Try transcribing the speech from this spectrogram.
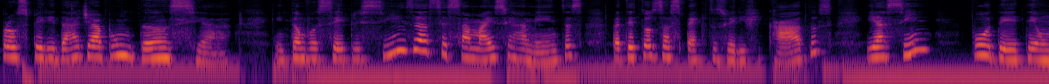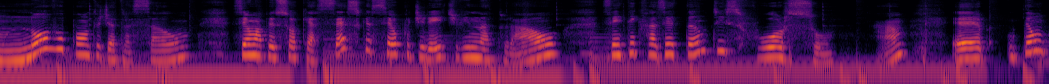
Prosperidade e Abundância. Então você precisa acessar mais ferramentas para ter todos os aspectos verificados e assim poder ter um novo ponto de atração, ser uma pessoa que acessa o que é seu por direito divino natural, sem ter que fazer tanto esforço. Tá? É, então,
